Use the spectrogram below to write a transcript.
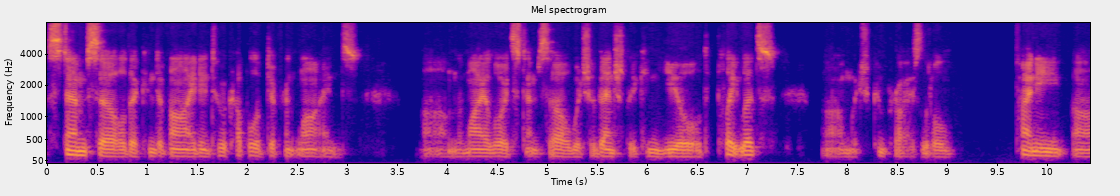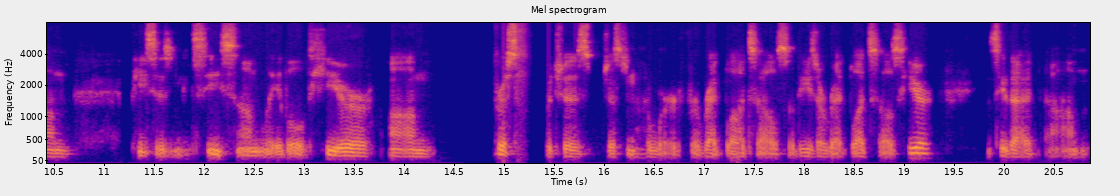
stem cell that can divide into a couple of different lines. Um, the myeloid stem cell, which eventually can yield platelets, um, which comprise little tiny um, pieces. You can see some labeled here, um, which is just another word for red blood cells. So these are red blood cells here. You can see that um,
